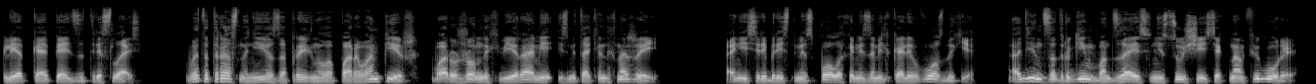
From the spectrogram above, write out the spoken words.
Клетка опять затряслась. В этот раз на нее запрыгнула пара вампирш, вооруженных веерами из метательных ножей. Они серебристыми сполохами замелькали в воздухе, один за другим вонзаясь в несущиеся к нам фигуры.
